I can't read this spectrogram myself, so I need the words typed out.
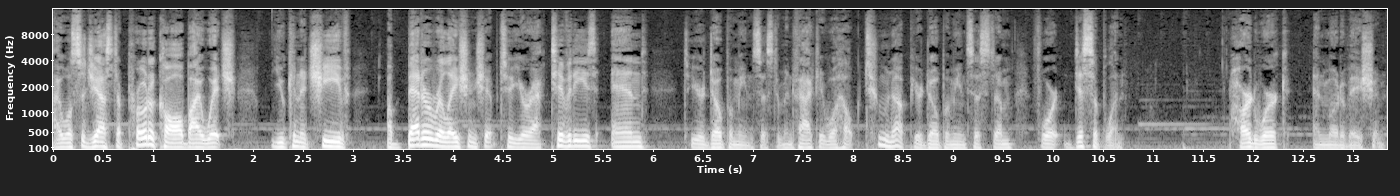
I will suggest a protocol by which you can achieve a better relationship to your activities and to your dopamine system. In fact, it will help tune up your dopamine system for discipline, hard work, and motivation.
